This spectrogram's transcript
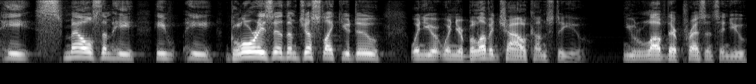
he smells them, he, he, he glories in them just like you do when, you when your beloved child comes to you. You love their presence and you,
